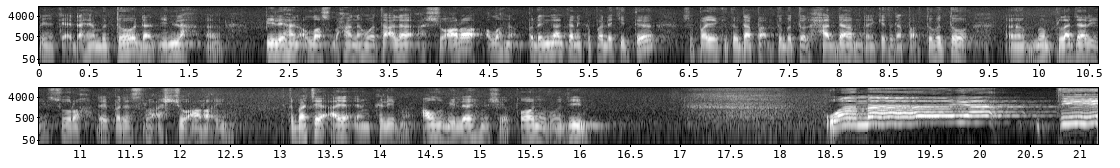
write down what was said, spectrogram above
dengan keadaan yang betul dan inilah uh, pilihan Allah Subhanahu Wa Taala syuara Allah nak pendengarkan kepada kita supaya kita dapat betul-betul hadam dan kita dapat betul-betul uh, mempelajari surah daripada surah asy-syu'ara ini. Kita baca ayat yang kelima. Auzubillahi minasyaitonirrajim wa ma ya'tihim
